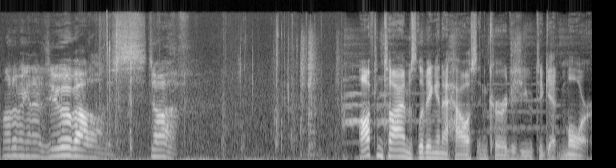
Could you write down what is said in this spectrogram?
What am I gonna do about all this stuff? Oftentimes, living in a house encourages you to get more,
